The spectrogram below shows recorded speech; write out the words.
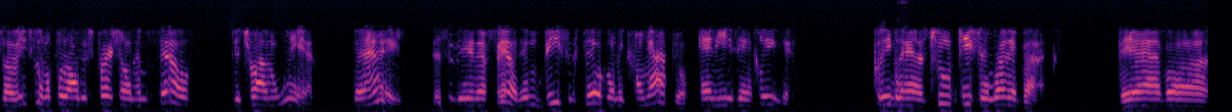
so he's going to put all this pressure on himself to try to win. But hey, this is the NFL. Them beasts are still going to come after him, and he's in Cleveland. Cleveland has two decent running backs. They have uh,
